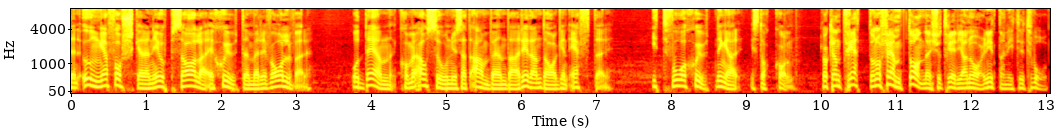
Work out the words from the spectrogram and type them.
Den unga forskaren i Uppsala är skjuten med revolver och den kommer Ausonius att använda redan dagen efter i två skjutningar i Stockholm. Klockan 13.15 den 23 januari 1992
